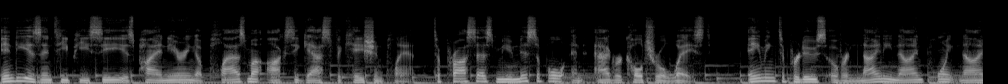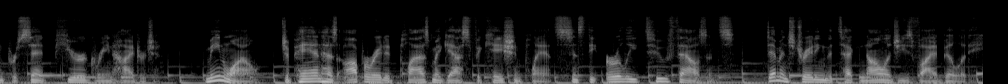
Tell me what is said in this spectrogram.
India's NTPC is pioneering a plasma oxygasification plant to process municipal and agricultural waste, aiming to produce over 99.9% pure green hydrogen. Meanwhile, Japan has operated plasma gasification plants since the early 2000s, demonstrating the technology's viability.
